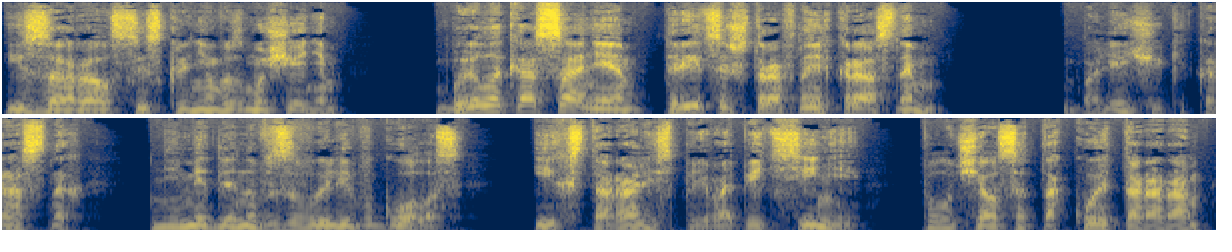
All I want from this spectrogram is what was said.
и заорал с искренним возмущением. — Было касание, тридцать штрафных красным. Болельщики красных немедленно взвыли в голос. Их старались перевопить синий. Получался такой тарарам,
